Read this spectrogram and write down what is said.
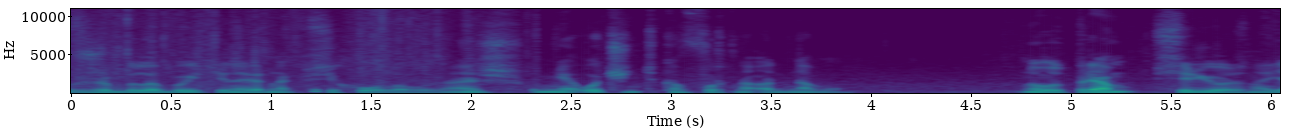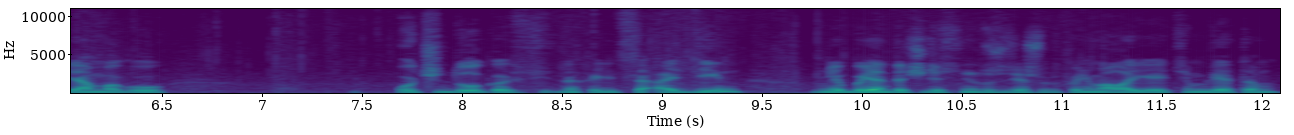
уже было бы идти, наверное, к психологу, знаешь. Мне очень комфортно одному. Ну вот прям серьезно. Я могу очень долго находиться один. Мне баян до чудес не нужен. Я, чтобы ты понимала, я этим летом...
